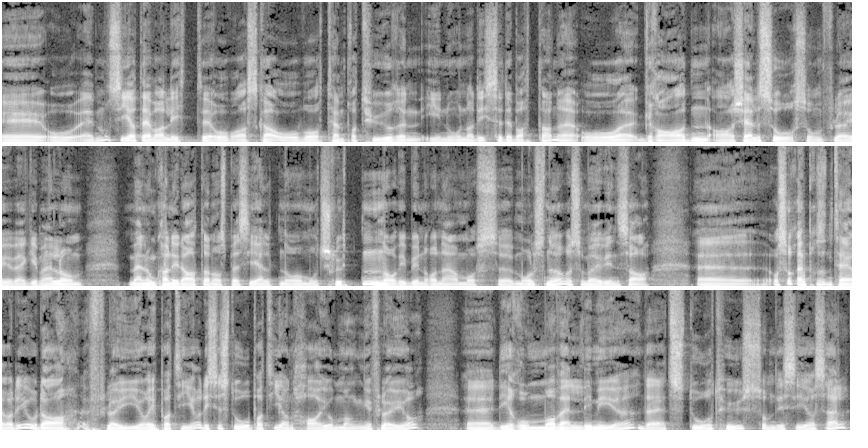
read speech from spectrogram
Eh, og jeg må si at jeg var litt eh, overraska over temperaturen i noen av disse debattene, og graden av skjellsord som fløy veggimellom mellom kandidatene, og spesielt nå mot slutten, når vi begynner å nærme oss eh, målsnøret, som Øyvind sa. Og så representerer de jo da fløyer i partier. Disse store partiene har jo mange fløyer. De rommer veldig mye. Det er et stort hus, som de sier selv.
